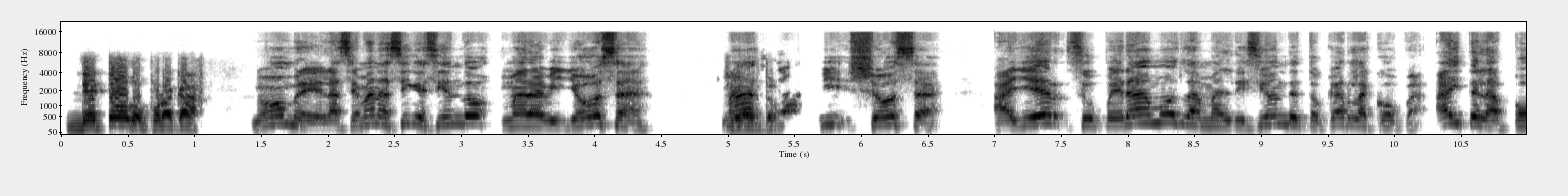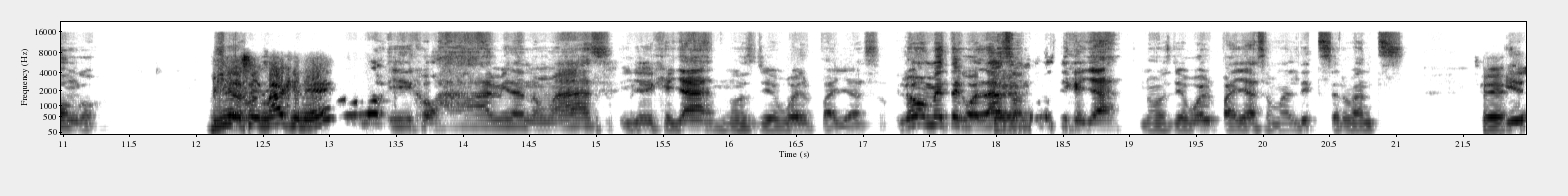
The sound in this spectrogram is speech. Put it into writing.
de todo por acá. No, hombre, la semana sigue siendo maravillosa. Maravillosa. Ayer superamos la maldición de tocar la copa. Ahí te la pongo. Vi esa imagen, ¿eh? Y dijo, ah, mira nomás. Y yo dije, ya, nos llevó el payaso. Y luego mete golazo, sí. dije, ya, nos llevó el payaso, maldito Cervantes. Y de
